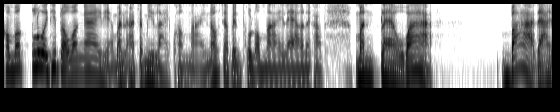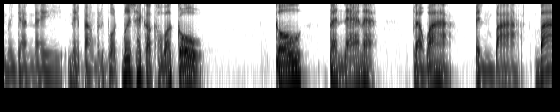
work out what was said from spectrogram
คำว่ากล้วยที่แปลว่าง่ายเนี่ย มันอาจจะมีหลายความหมาย นอกจากเป็นผลไม้แล้วนะครับ มันแปลว่า บ้าได้เหมือนกันในในบางบริบท เมื่อใช้กับคาว่า go go banana แปลว่า เป็นบ้า บ้า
